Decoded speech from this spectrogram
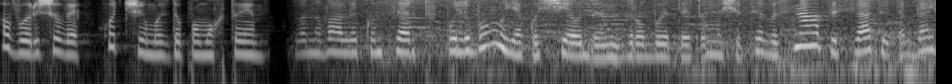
вирішили хоч чимось допомогти. Планували концерт по-любому якось ще один зробити, тому що це весна, це свято і так далі.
